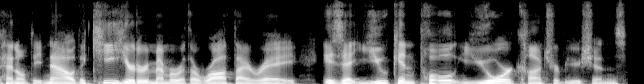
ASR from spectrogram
penalty. Now, the key here to remember with a Roth IRA is that you can pull your contributions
